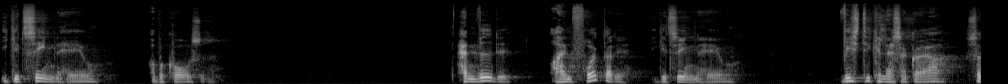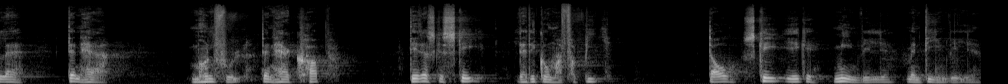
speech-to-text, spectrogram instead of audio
i Gethsemane have og på korset. Han ved det, og han frygter det i Gethsemane have. Hvis det kan lade sig gøre, så lad den her mundfuld, den her kop, det der skal ske, lad det gå mig forbi. Dog ske ikke min vilje, men din vilje.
